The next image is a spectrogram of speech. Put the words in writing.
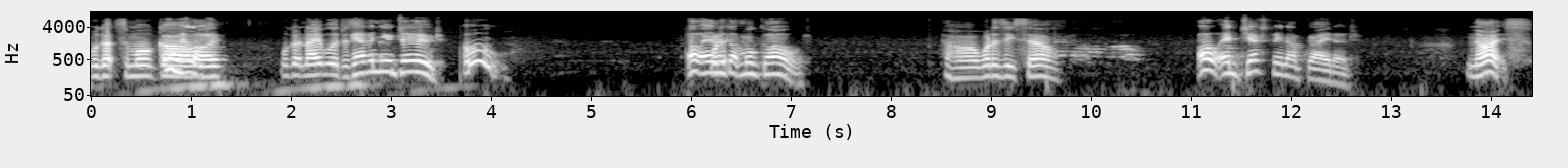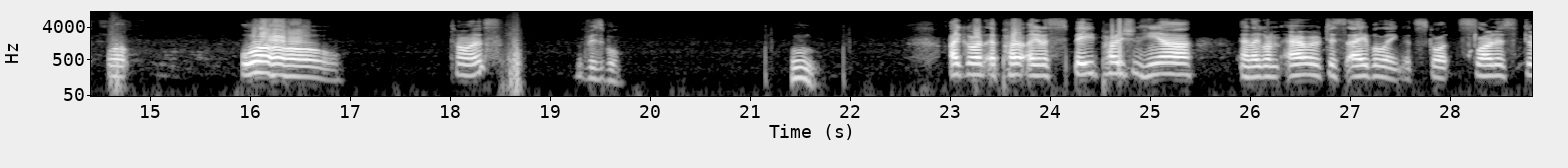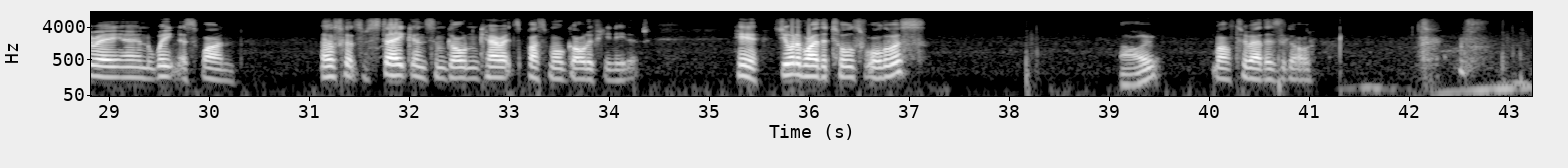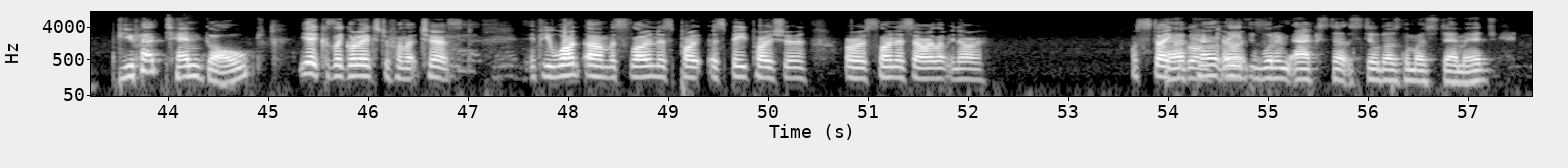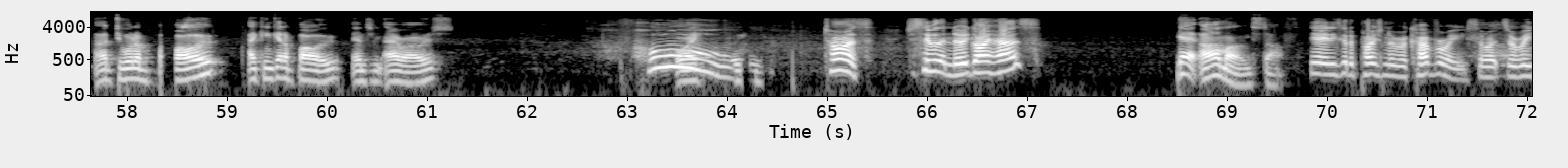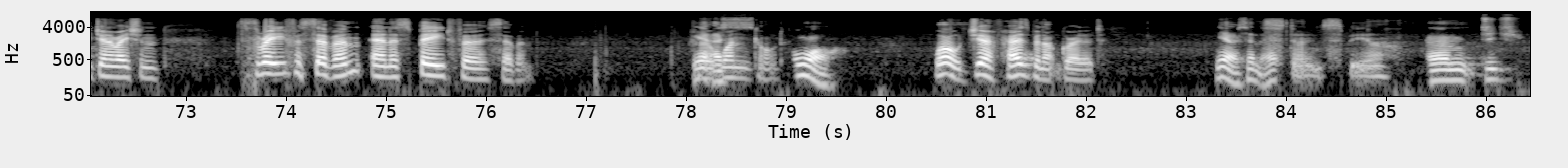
We got some more gold. Oh, hello. We got an able to. We have a new dude. Ooh. Oh, and What we got more gold. Oh, what does he sell? Oh, and Jeff's been upgraded. Nice. Well. Whoa. Thomas. visible. Ooh. I got a po- I got a speed potion here, and I got an arrow of disabling. It's got slowness three and weakness one. I also got some steak and some golden carrots plus more gold if you need it. Here, do you want to buy the tools for all of us? No. Well, too bad there's the gold. You had 10 gold. Yeah, 'cause I got extra from that chest. If you want um a slowness po- a speed potion or a slowness arrow, let me know. Or steak Uh, currently, the wooden axe that still does the most damage. Uh, do you want a bow? I can get a bow and some arrows. Ooh, can- Thomas, did you see what the new guy has? yeah, armor and stuff. Yeah, and he's got a potion of recovery, so it's a regeneration three for seven and a speed for seven. For Yeah, one gold. Oh, Whoa, Jeff has been upgraded. Yeah, I said that. Stone spear. Um, did you...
